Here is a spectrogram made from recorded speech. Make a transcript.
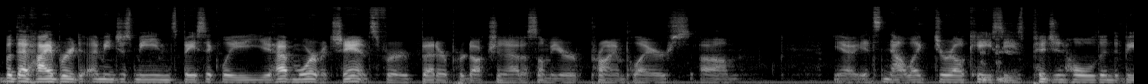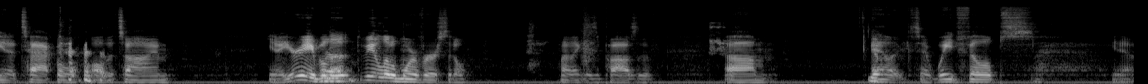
But that hybrid, I mean, just means basically you have more of a chance for better production out of some of your prime players. Um, you know, it's not like Jurrell Casey's pigeonholed into being a tackle all the time. You know, you're able to, to, be a little more versatile. I think is a positive. Um, yep. And like I said, Wade Phillips, you know,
